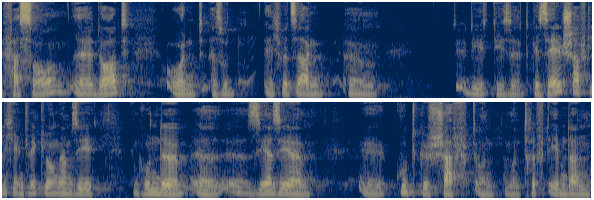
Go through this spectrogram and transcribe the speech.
Fasson dort. Und also ich würde sagen, ähm, die, diese gesellschaftliche Entwicklung haben sie im Grunde äh, sehr, sehr äh, gut geschafft. Und man trifft eben dann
